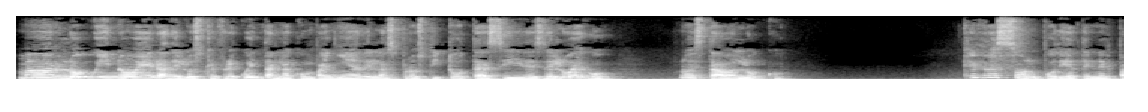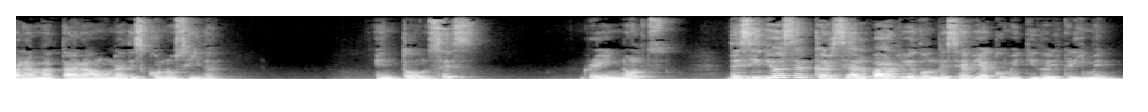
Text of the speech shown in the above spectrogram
Marlowe no era de los que frecuentan la compañía de las prostitutas y, desde luego, no estaba loco. ¿Qué razón podía tener para matar a una desconocida? Entonces, Reynolds decidió acercarse al barrio donde se había cometido el crimen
